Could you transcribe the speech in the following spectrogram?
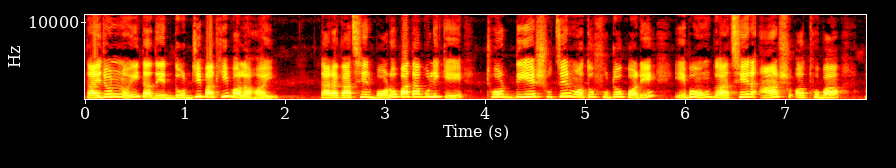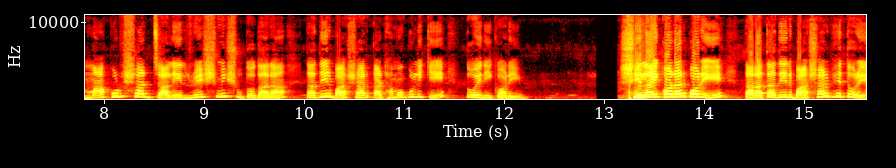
তাই জন্যই তাদের দর্জি পাখি বলা হয়। তারা গাছের বড় পাতাগুলিকে ঠোঁট দিয়ে সূচের মতো ফুটো করে এবং গাছের আঁশ অথবা মাকড়সার জালের রেশমি সুতো দ্বারা তাদের বাসার কাঠামোগুলিকে তৈরি করে। সেলাই করার পরে তারা তাদের বাসার ভেতরে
